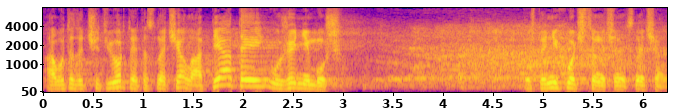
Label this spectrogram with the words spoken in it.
А вот этот четвертый, это сначала, а пятый уже не муж. Потому что не хочется начинать сначала.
